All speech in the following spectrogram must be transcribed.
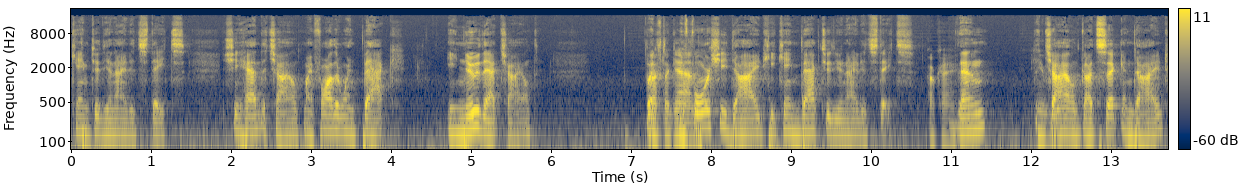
came to the United States. She had the child. My father went back. He knew that child. But Left again. before she died, he came back to the United States. Okay. Then the He- child got sick and died.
